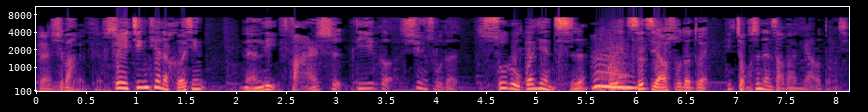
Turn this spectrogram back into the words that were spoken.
对，是吧？所以今天的核心。能力反而是第一个，迅速的输入关键词，关键词只要输的对，你总是能找到你要的东西。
